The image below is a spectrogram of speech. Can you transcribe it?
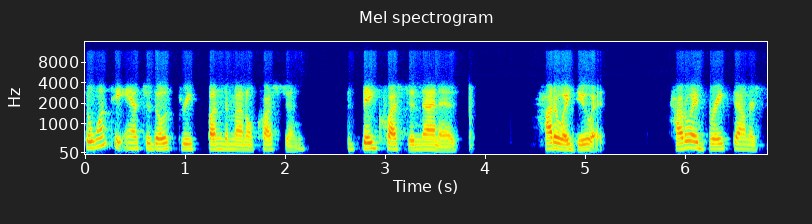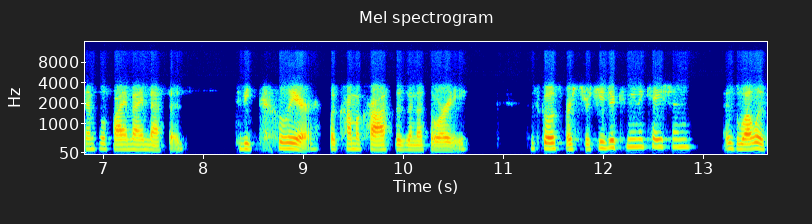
So once you answer those three fundamental questions, the big question then is, how do I do it? How do I break down or simplify my message to be clear, but come across as an authority? This goes for strategic communication as well as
